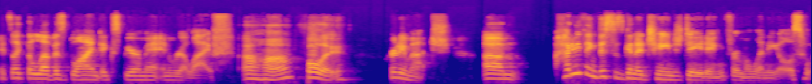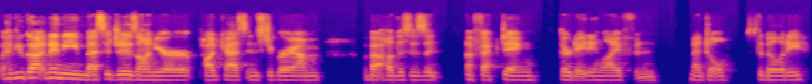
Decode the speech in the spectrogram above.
it's like the love is blind experiment in real life uh-huh fully pretty much um how do you think this is going to change dating for millennials have you gotten any messages on your podcast instagram about how this is affecting their dating life and mental stability?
